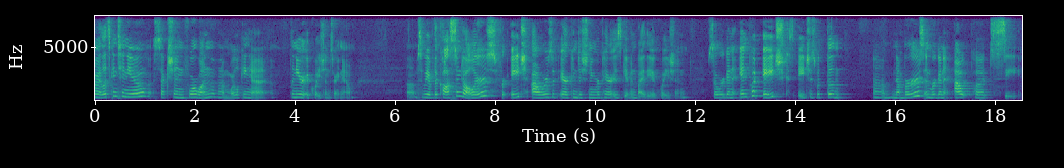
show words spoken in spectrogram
All right, let's continue section 4.1. Um, we're looking at linear equations right now. Um, so we have the cost in dollars for H hours of air conditioning repair is given by the equation. So we're going to input H because H is with the um, numbers and we're going to output C.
